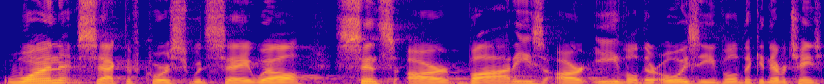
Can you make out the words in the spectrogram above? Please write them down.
one sect, of course, would say, well, since our bodies are evil, they're always evil, they can never change,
